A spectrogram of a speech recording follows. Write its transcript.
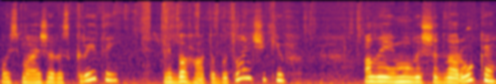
Ось майже розкритий. Небагато бутончиків, але йому лише два роки.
